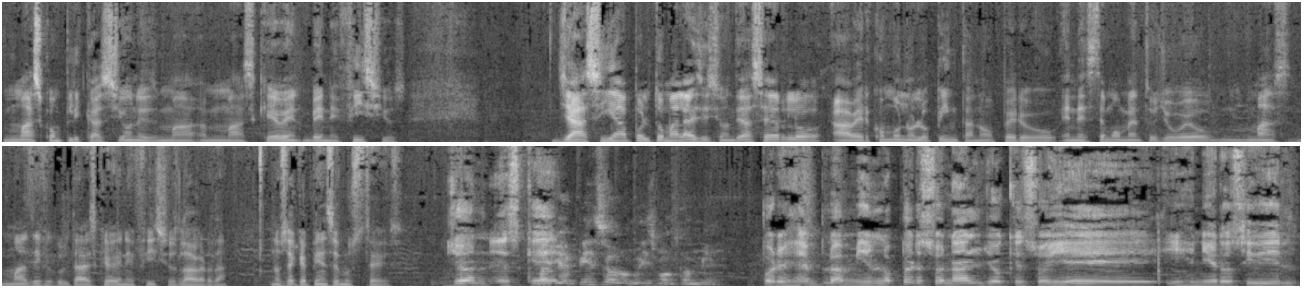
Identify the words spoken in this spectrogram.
más complicaciones más, que beneficios. Ya si Apple toma la decisión de hacerlo, a ver cómo nos lo pinta, ¿no? Pero en este momento yo veo más, más dificultades que beneficios, la verdad. No sé qué piensen ustedes. John, es que... yo pienso lo mismo también. Por ejemplo, a mí en lo personal, yo que soy eh, ingeniero civil,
